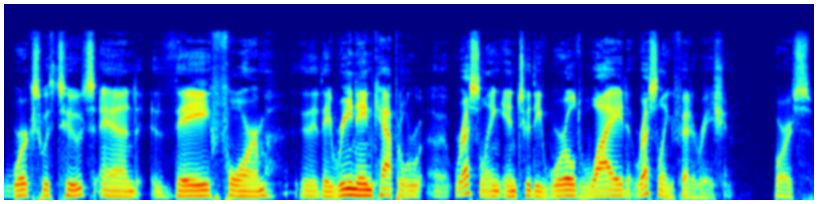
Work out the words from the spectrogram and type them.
works with Toots, and they form, they rename Capital Wrestling into the Worldwide Wrestling Federation. Of course,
